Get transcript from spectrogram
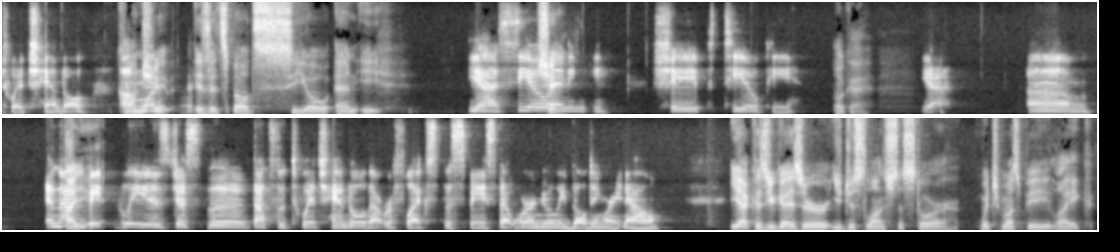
Twitch handle. Cone um, shape. Is it spelled C O N E? Yeah, C O N E shape T O P. Okay. Yeah. Um, and that I, basically is just the that's the Twitch handle that reflects the space that we're newly building right now. Yeah, because you guys are you just launched a store, which must be like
